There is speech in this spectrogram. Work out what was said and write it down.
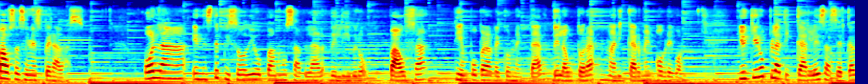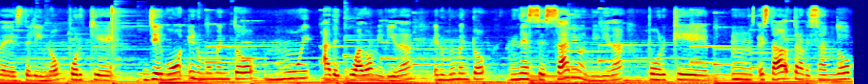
Pausas inesperadas. Hola, en este episodio vamos a hablar del libro Pausa, Tiempo para Reconectar de la autora Mari Carmen Obregón. Yo quiero platicarles acerca de este libro porque llegó en un momento muy adecuado a mi vida, en un momento necesario en mi vida porque mm, estaba atravesando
